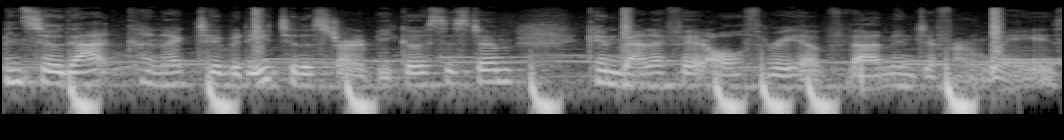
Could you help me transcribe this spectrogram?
And so that connectivity to the startup ecosystem can benefit all three of them in different ways.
